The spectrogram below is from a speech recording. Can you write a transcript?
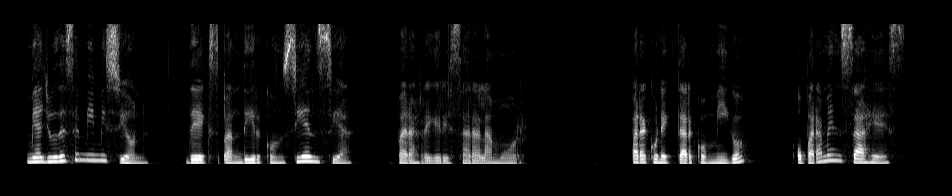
me ayudes en mi misión de expandir conciencia para regresar al amor. Para conectar conmigo o para mensajes,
